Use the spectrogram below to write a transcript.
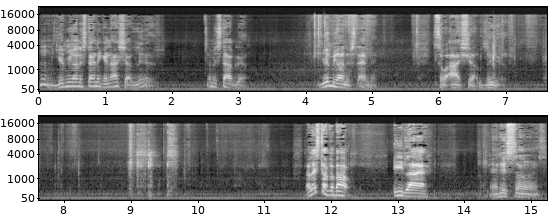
Hmm, give me understanding and I shall live. Let me stop there. Give me understanding so I shall live. Now let's talk about Eli and his sons,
